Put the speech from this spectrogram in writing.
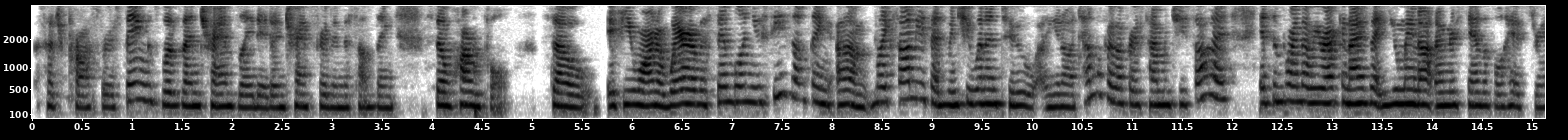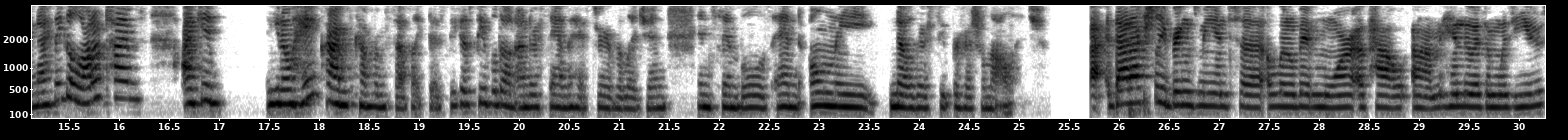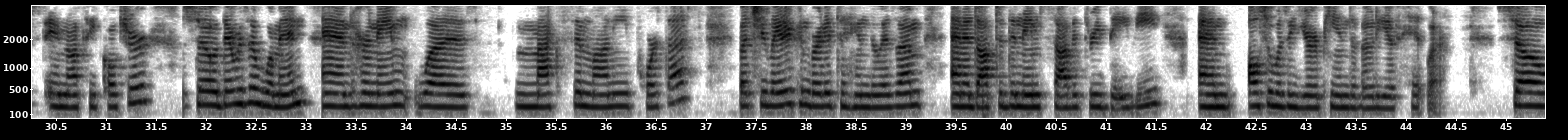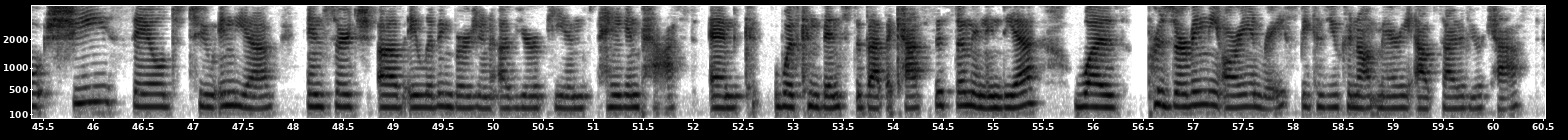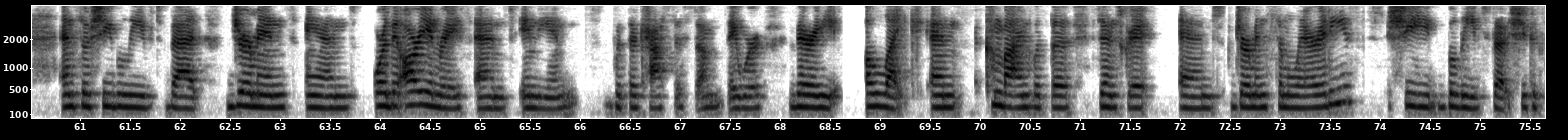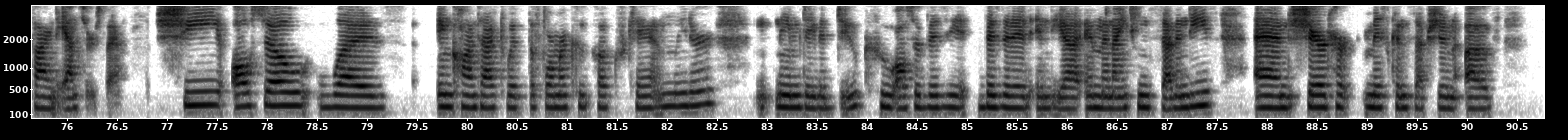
such prosperous things was then translated and transferred into something so harmful. So if you aren't aware of a symbol and you see something, um, like Sandhya said, when she went into you know a temple for the first time and she saw it, it's important that we recognize that you may not understand the full history. And I think a lot of times I could you know, hate crimes come from stuff like this because people don't understand the history of religion and symbols and only know their superficial knowledge. Uh, that actually brings me into a little bit more of how um, Hinduism was used in Nazi culture. So there was a woman, and her name was Maximiani Portas, but she later converted to Hinduism and adopted the name Savitri Devi and also was a European devotee of Hitler. So she sailed to India in search of a living version of Europeans' pagan past and c- was convinced that the caste system in India was preserving the Aryan race because you could not marry outside of your caste. And so she believed that Germans and, or the Aryan race and Indians with their caste system, they were very alike. And combined with the Sanskrit and German similarities, she believed that she could find answers there. She also was in contact with the former Ku Klux Klan leader named David Duke, who also visit, visited India in the 1970s and shared her misconception of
